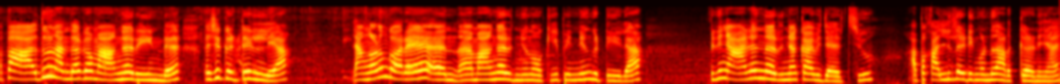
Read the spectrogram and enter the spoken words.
അപ്പൊ അതും നന്ദൊക്കെ മാങ്ങ എറിയുണ്ട് പക്ഷെ കിട്ടുന്നില്ല ഞങ്ങളും കുറേ മാങ്ങ എറിഞ്ഞു നോക്കി പിന്നെയും കിട്ടിയില്ല. പിന്നെ ഞാനൊന്ന് എറിഞ്ഞാക്കാൻ വിചാരിച്ചു. അപ്പോൾ കല്ല് തടിയും കൊണ്ട് നടക്കുകയാണ് ഞാൻ.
